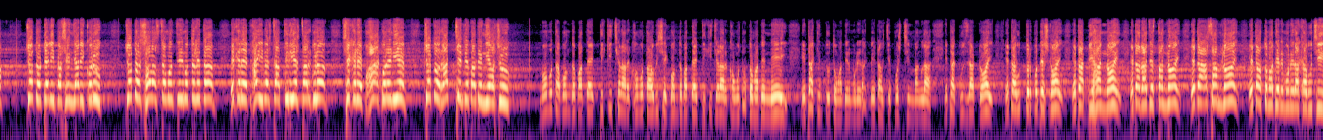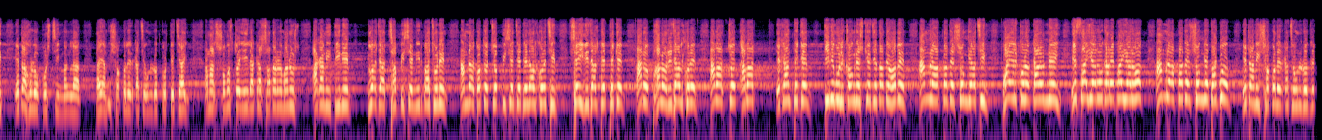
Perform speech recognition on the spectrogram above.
যত টেলি প্যাসেঞ্জারি করুক, যত স্বরাষ্ট্রমন্ত্রীর মতো নেতা, এখানে ফাইভ স্টার থ্রি স্টারগুলো সেখানে ভাড়া করে নিয়ে যত রাজ্যের নেতাদের নিয়ে আসুক মমতা বন্দ্যোপাধ্যায়ের টিকি ছেড়ার ক্ষমতা, অভিষেক বন্দ্যোপাধ্যায়ের টিকি ছেড়ার ক্ষমতা তোমাদের নেই। এটা কিন্তু তোমাদের মনে রাখবে, এটা হচ্ছে পশ্চিম বাংলা এটা গুজরাট নয়, এটা উত্তরপ্রদেশ নয়, এটা বিহার নয়, এটা রাজস্থান নয়, এটা আসাম নয়, এটা তোমাদের মনে রাখা উচিত। এটা হলো পশ্চিম বাংলা তাই আমি সকলের কাছে অনুরোধ করতে চাই, আমার সমস্ত এই এলাকার সাধারণ মানুষ, আগামী দিনে দু হাজার ছাব্বিশের নির্বাচনে আমরা গত চব্বিশে যে রেজাল্ট করেছি, সেই রেজাল্টের থেকে আরও ভালো রেজাল্ট করে আবার আবার এখান থেকে তৃণমূল কংগ্রেসকে জেতাতে হবে। আমরা আপনাদের সঙ্গে আছি, ভয়ের কোনো কারণ নেই। এসআইআর হোক আর এফআইআর হোক, আমরা আপনাদের সঙ্গে থাকব। এটা আমি সকলের কাছে অনুরোধ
